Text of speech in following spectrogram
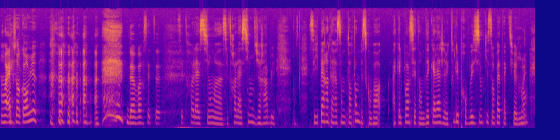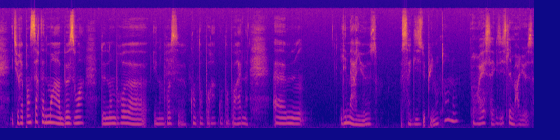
Ouais. C'est encore mieux. d'avoir cette, cette relation euh, cette relation durable. C'est hyper intéressant de t'entendre parce qu'on va à quel point c'est en décalage avec toutes les propositions qui sont faites actuellement. Ouais. Et tu réponds certainement à un besoin de nombreux euh, et nombreuses contemporains contemporaines. Euh, les marieuses, ça existe depuis longtemps, non? Ouais, ça existe, les marieuses.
